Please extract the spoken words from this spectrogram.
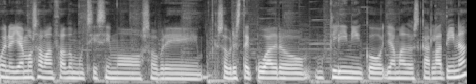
Bueno, ya hemos avanzado muchísimo sobre, sobre este cuadro clínico llamado escarlatina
